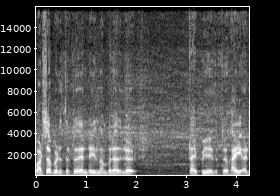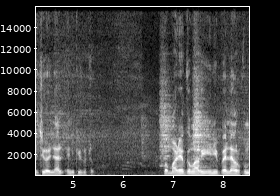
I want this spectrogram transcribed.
വാട്സാപ്പ് എടുത്തിട്ട് എന്റെ ഈ നമ്പർ അതിൽ ടൈപ്പ് ചെയ്തിട്ട് ഹൈ അടിച്ചു കഴിഞ്ഞാൽ എനിക്ക് കിട്ടും. ഇപ്പോൾ മഴയൊക്കെ മാറി ഇനിയിപ്പോൾ എല്ലാവർക്കും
